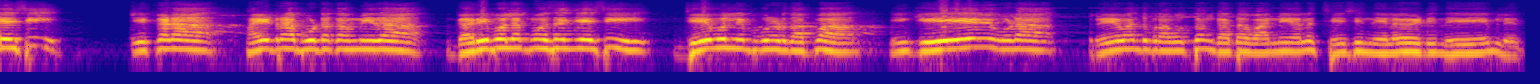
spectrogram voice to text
చేసి ఇక్కడ హైడ్రా బూటకం మీద గరీబులకు మోసం చేసి జేబులు నింపుకున్నాడు తప్ప ఇంకేమి కూడా రేవంత్ ప్రభుత్వం గత వన్ ఇయర్లో చేసింది నిలబెట్టింది ఏం లేదు.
